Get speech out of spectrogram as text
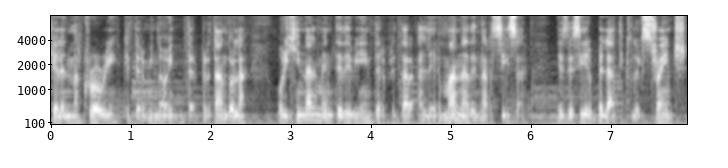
Helen McCrory, que terminó interpretándola, originalmente debía interpretar a la hermana de Narcisa, es decir, Bellatrix Lestrange,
